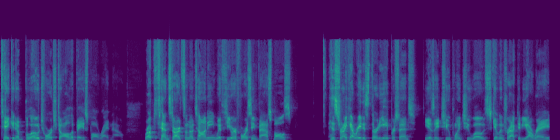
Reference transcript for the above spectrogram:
taking a blowtorch to all of baseball right now. We're up to 10 starts on Ohtani with fewer forcing fastballs. His strikeout rate is 38%. He has a 2.20 skill interactive ERA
